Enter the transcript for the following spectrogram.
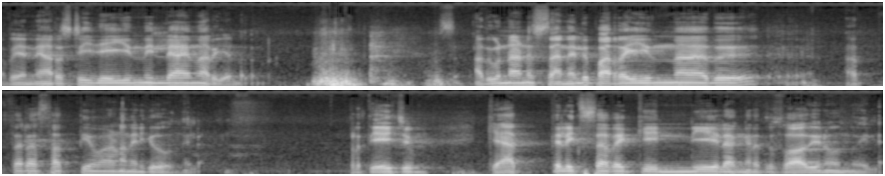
അപ്പോൾ എന്നെ അറസ്റ്റ് ചെയ്യുന്നില്ല എന്നറിയേണ്ടതുണ്ട്. അതുകൊണ്ടാണ് സനൽ പറയുന്നത് അത്ര സത്യമാണെന്ന് എനിക്ക് തോന്നുന്നില്ല. പ്രത്യേകിച്ചും കാത്തലിക് സഭയ്ക്ക് ഇന്ത്യയിൽ അങ്ങനത്തെ സ്വാധീനമൊന്നുമില്ല.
